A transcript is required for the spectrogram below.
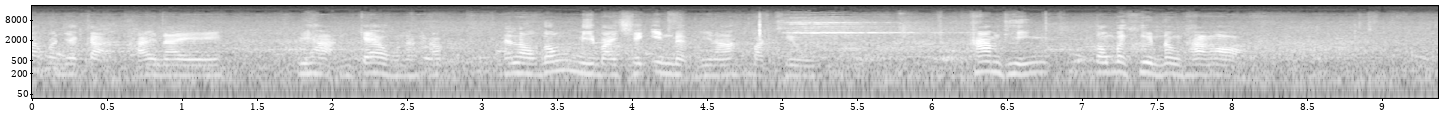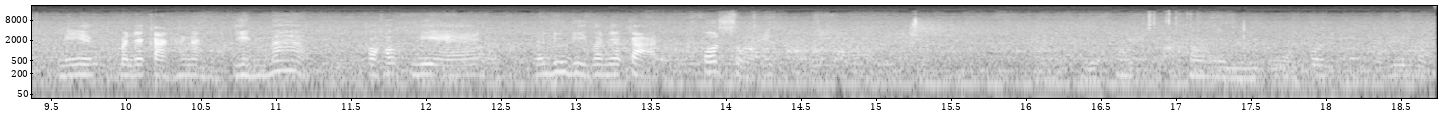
าพบรรยากาศภายในวิหารแก้วนะครับ และเราต้องมีใบเช็คอินแบบนี้นะ บัตรคิว ห้ามทิ้ง ต้องไปคืนตรงทางออก นี่บรรยากาศข้างในเย็นมาก เพราะเขามีแอร์ แล้วดูดีบรรยากาศโคตรสวยเข้าไปมีโคตรนี่แบบ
